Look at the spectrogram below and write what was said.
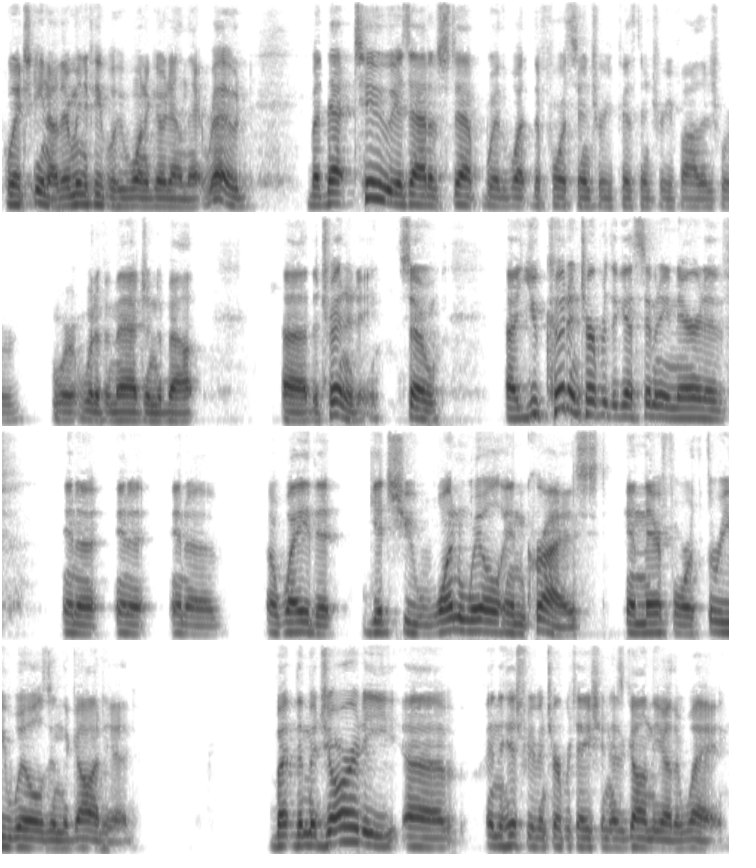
Which you know, there are many people who want to go down that road, but that too is out of step with what the fourth century, fifth century fathers were, were would have imagined about uh, the Trinity. So uh, you could interpret the Gethsemane narrative in a in a in a, a way that gets you one will in Christ and therefore three wills in the Godhead. But the majority uh, in the history of interpretation has gone the other way,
